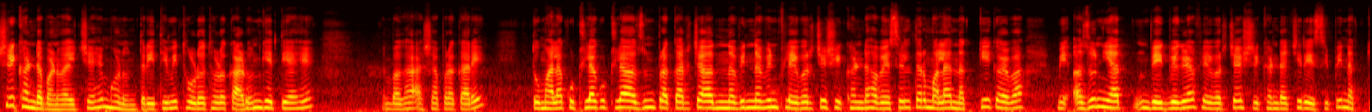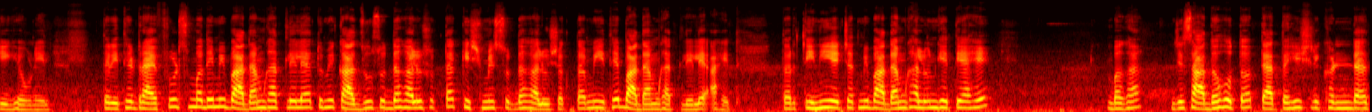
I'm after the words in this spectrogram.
श्रीखंड बनवायचे आहे म्हणून. तर इथे मी थोडं थोडं काढून घेते आहे. बघा अशा प्रकारे तुम्हाला कुठल्या कुठल्या अजून प्रकारच्या नवीन नवीन फ्लेवरचे श्रीखंड हवे असेल तर मला नक्की कळवा. मी अजून यात वेगवेगळ्या फ्लेवरच्या श्रीखंडाची रेसिपी नक्की घेऊन येईल. तर इथे ड्रायफ्रूट्समध्ये मी बादाम घातलेले आहे तुम्ही काजूसुद्धा घालू शकता किशमिशसुद्धा घालू शकता. मी इथे बादाम घातलेले आहेत. तर तिन्ही याच्यात मी बादाम घालून घेते आहे. बघा. जे साधं होतं त्यातही श्रीखंडात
